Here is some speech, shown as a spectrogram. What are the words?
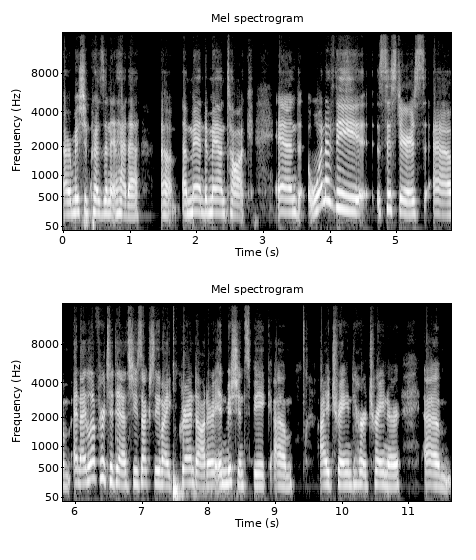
our mission president had a a man-to-man talk. And one of the sisters um, and i love her to death. She's actually my granddaughter in mission speak. Um, i trained her trainer. Um,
